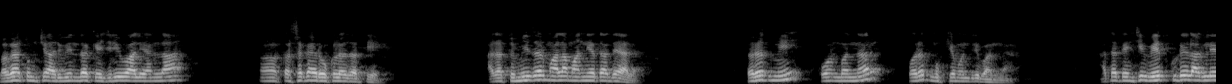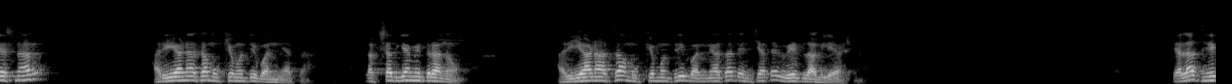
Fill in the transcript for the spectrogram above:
बघा तुमच्या अरविंद केजरीवाल यांना कसं काय रोखलं जाते? आता तुम्ही जर मला मान्यता द्याल तरच मी कोण बनणार? परत मुख्यमंत्री बनणार. आता त्यांची वेध कुठे लागली असणार? हरियाणाचा मुख्यमंत्री बनण्याचा. लक्षात घ्या मित्रांनो हरियाणाचा मुख्यमंत्री बनण्याचा त्यांची आता वेध लागली असणार. त्यालाच हे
